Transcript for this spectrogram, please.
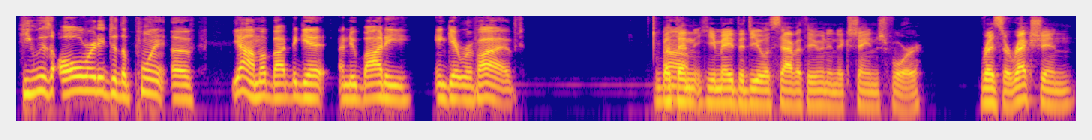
He was already to the point of, yeah, I'm about to get a new body and get revived. But Um, then he made the deal with Savathun in exchange for resurrection,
